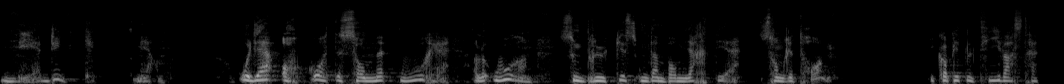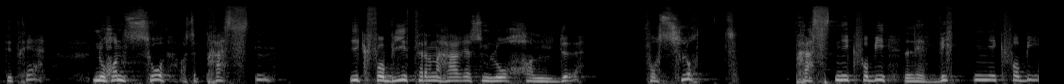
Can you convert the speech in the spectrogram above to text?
medynk med ham. Og det er akkurat det samme ordet, eller ordene som brukes om den barmhjertige samaritan. I kapittel 10, vers 33. Når han så Altså, presten gikk forbi til denne herre som lå halvdød, forslått. Presten gikk forbi, levitten gikk forbi.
